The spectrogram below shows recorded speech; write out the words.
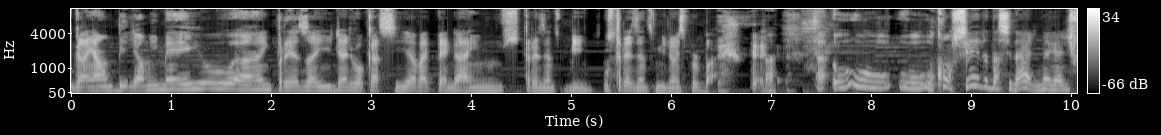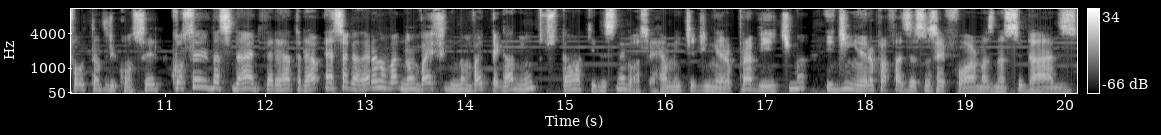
ganhar um bilhão e meio, a empresa aí de advocacia vai pegar aí uns 300, bi, uns 300 milhões por baixo. Tá? Ah, O, o, o conselho da cidade, né? A gente falou tanto de conselho. Conselho da cidade, essa galera não vai, não, vai, não vai pegar nenhum tostão aqui desse negócio. É realmente dinheiro pra vítima e dinheiro pra fazer essas reformas nas cidades.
